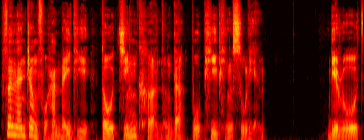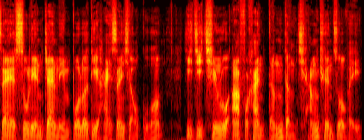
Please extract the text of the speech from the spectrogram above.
芬兰政府和媒体都尽可能的不批评苏联，例如在苏联占领波罗的海三小国以及侵入阿富汗等等强权作为，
